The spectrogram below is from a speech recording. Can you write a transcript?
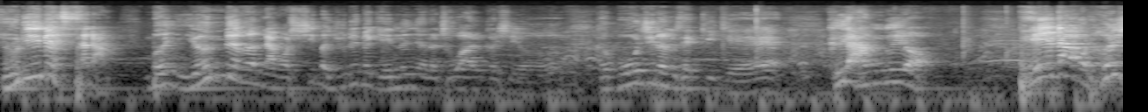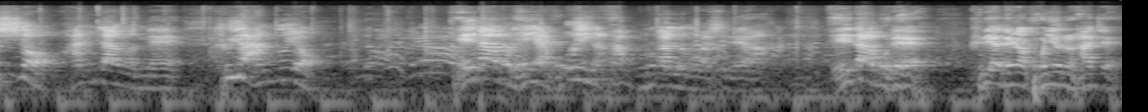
유리백사랑 뭔 연명은 나고 씨발 유리백에 있는 년을 좋아할 것이요. 그 모지름 새끼지 그게 안 그요 대답을 하시오 한장은 내. 그게 안 그요 대답을 해야 호랭이랑 확 물어가려고 하시네. 대답을 해. 그래야 내가 공연을 하지.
